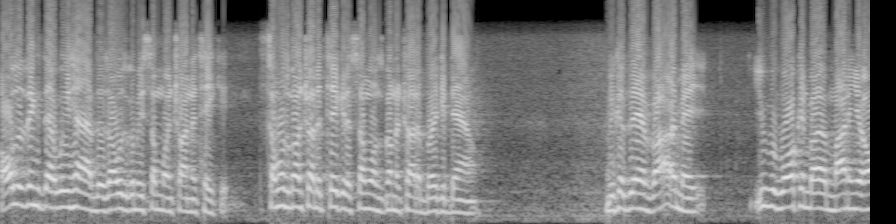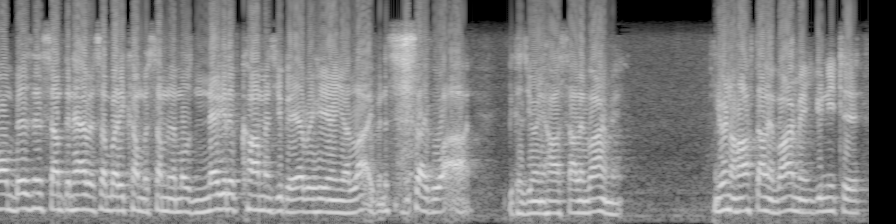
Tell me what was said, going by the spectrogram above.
all the things that we have, there's always going to be someone trying to take it. Someone's going to try to take it or someone's going to try to break it down. Because the environment, you were walking by minding your own business, something happened, somebody come with some of the most negative comments you could ever hear in your life. And it's just like, why? Because you're in a hostile environment. You're in a hostile environment. You need to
